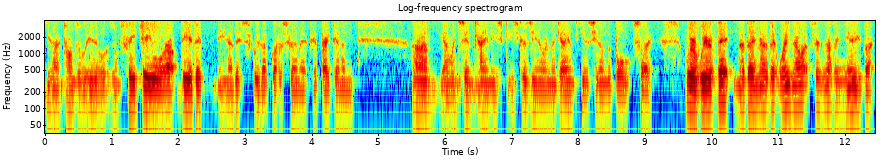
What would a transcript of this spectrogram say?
you know, times, either it was in Fiji or up there, that, you know, that's where they've got us around that, that breakdown. And, um, you know, when Sam Cane, he's, he's good, you know, in the game to get us hit on the ball. So we're aware of that. Now, they know that we know it, so there's nothing new, but,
